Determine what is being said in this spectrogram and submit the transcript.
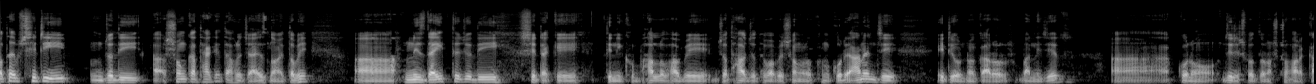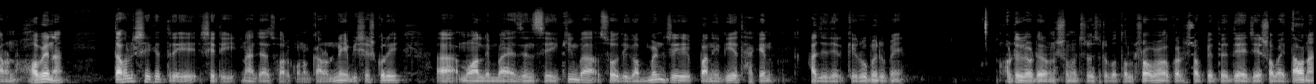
অতএব সেটি যদি আশঙ্কা থাকে তাহলে জায়েজ নয়। তবে নিজ দায়িত্বে যদি সেটাকে তিনি খুব ভালোভাবে, যথাযথভাবে সংরক্ষণ করে আনেন যে এটি অন্য কারোর বা নিজের কোনো জিনিসপত্র নষ্ট হওয়ার কারণ হবে না, তাহলে সেক্ষেত্রে সেটি নাজায়জ হওয়ার কোনো কারণ নেই। বিশেষ করে মোয়াল্লিম বা এজেন্সি কিংবা সৌদি গভর্নমেন্ট যে পানি দিয়ে থাকেন, হাজিদেরকে রুমে রুমে, হোটেল হোটেল অনেক সময় ছোটো ছোটো বোতল সরবরাহ করেন সব ক্ষেত্রে দেয় যে সবাই তাও না।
